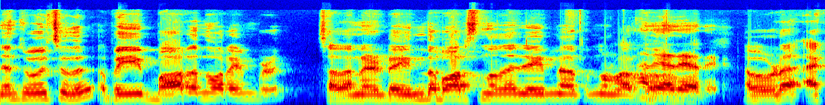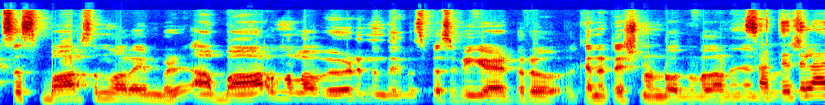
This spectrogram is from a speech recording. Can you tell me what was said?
ഞാൻ ചോദിച്ചത് അപ്പൊ ഈ ബാർ എന്ന് പറയുമ്പോൾ സാധാരണയായിട്ട് ഇൻ ദ ബാർസ് എന്ന് പറഞ്ഞാൽ ജയിലിനകത്ത് എന്നുള്ള അർത്ഥം അപ്പൊ ഇവിടെ ആക്സസ് ബാർസ് എന്ന് പറയുമ്പോൾ ആ ബാർ എന്നുള്ള വേർഡിന് എന്തെങ്കിലും സ്പെസിഫിക് ആയിട്ടൊരു കനറ്റേഷൻ ഉണ്ടോ എന്നുള്ളതാണ് ഞാൻ. സത്യത്തിൽ ആ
